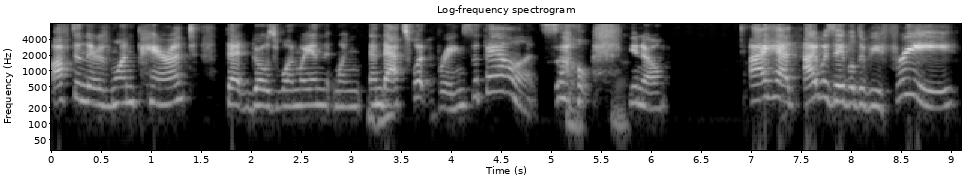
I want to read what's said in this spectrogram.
often there's one parent that goes one way, and one, and mm-hmm. that's what brings the balance. So, Yeah. you know, I had I was able to be free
